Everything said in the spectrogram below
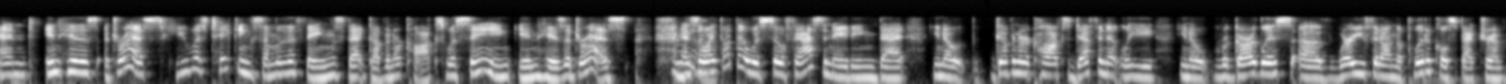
and in his address he was taking some of the things that governor cox was saying in his address yeah. and so i thought that was so fascinating that you know governor cox definitely you know regardless of where you fit on the political spectrum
